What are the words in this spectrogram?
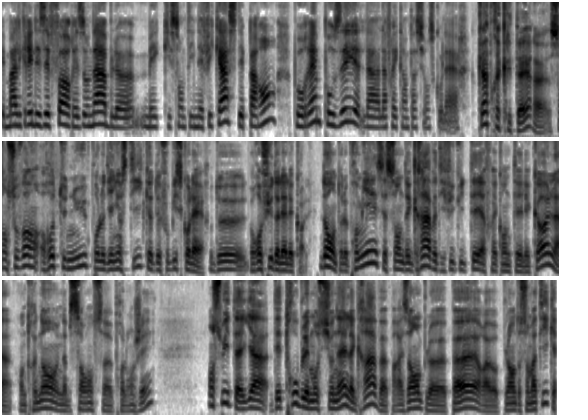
Et malgré les efforts raisonnables mais qui sont inefficaces des parents pour imposer la, la fréquentation scolaire. Quatre critères sont souvent retenus pour le diagnostic de phobie scolaire, ou de refus d'aller à l'école. Donc, le premier, ce sont des graves difficultés à fréquenter l'école, entraînant une absence prolongée. Ensuite, il y a des troubles émotionnels graves, par exemple peur au plan de somatique.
